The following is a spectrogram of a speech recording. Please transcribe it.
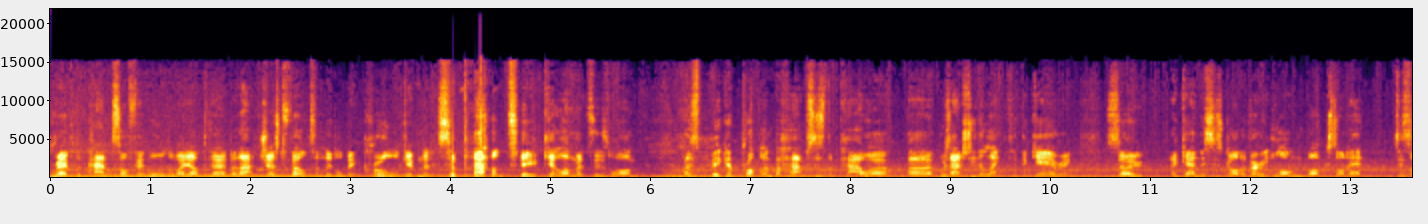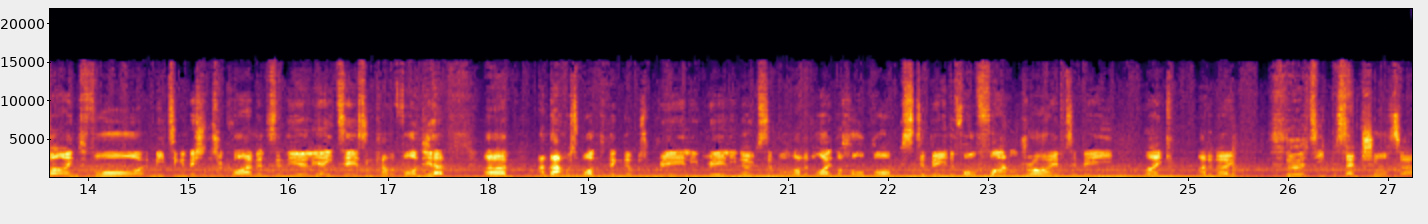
rev the pants off it all the way up there, but that just felt a little bit cruel given that it's about two kilometres long. as big a problem perhaps as the power uh, was actually the length of the gearing. So again, this has got a very long box on it, designed for meeting emissions requirements in the early 80s in California. Um, and that was one thing that was really, really noticeable. I'd have liked the whole box to be, the whole final drive to be like, I don't know, 30% shorter.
